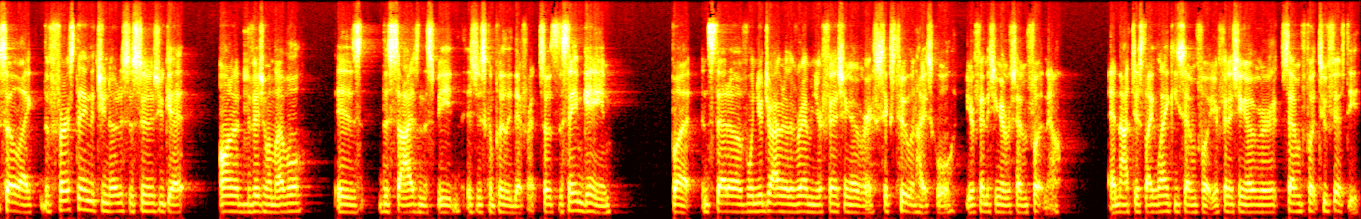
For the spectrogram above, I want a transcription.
So like the first thing that you notice as soon as you get on a division 1 level is the size and the speed is just completely different. So it's the same game, but instead of when you're driving to the rim and you're finishing over six two in high school, you're finishing over seven foot now. And not just like lanky seven foot, you're finishing over seven foot 250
